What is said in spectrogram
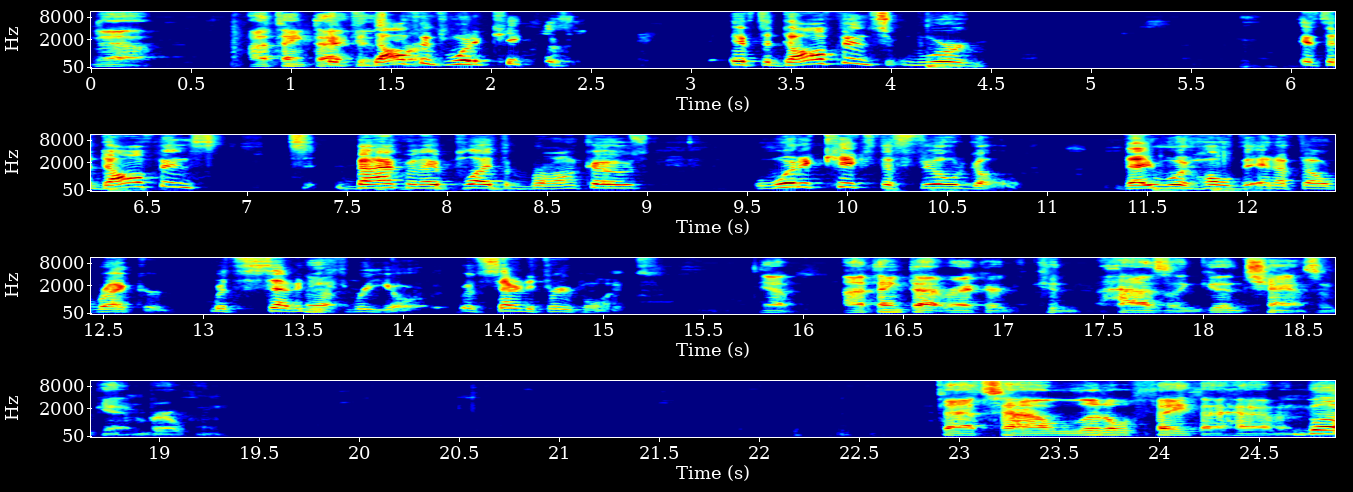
Yeah, I think that if the Dolphins would have kicked the, if the Dolphins were, if the Dolphins back when they played the Broncos would have kicked the field goal, they would hold the NFL record with 73 yards with 73 points. Yep, I think that record could has a good chance of getting broken. That's how little faith I have in But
